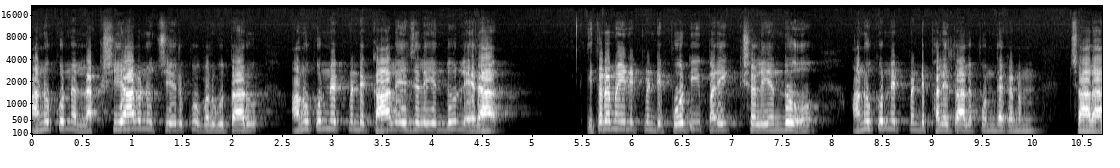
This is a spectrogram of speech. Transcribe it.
అనుకున్న లక్ష్యాలను చేరుకోగలుగుతారు. అనుకున్నటువంటి కాలేజీల ఎందు లేదా ఇతరమైనటువంటి పోటీ పరీక్షల ఎందు అనుకున్నటువంటి ఫలితాలు పొందగడం చాలా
